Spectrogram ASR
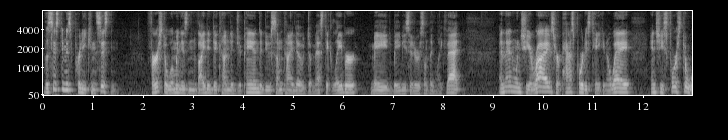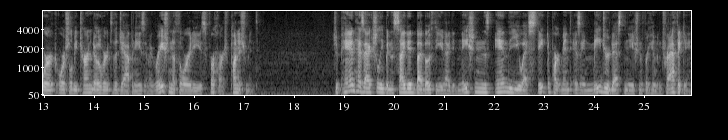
The system is pretty consistent. First, a woman is invited to come to Japan to do some kind of domestic labor, maid, babysitter, or something like that. And then when she arrives, her passport is taken away, and she's forced to work or she'll be turned over to the Japanese immigration authorities for harsh punishment. Japan has actually been cited by both the United Nations and the US State Department as a major destination for human trafficking.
